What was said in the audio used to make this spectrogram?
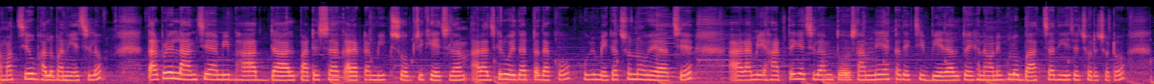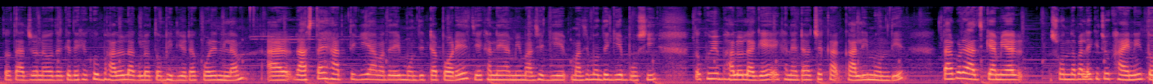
আমার চেয়েও ভালো বানিয়েছিল। তারপরে লাঞ্চে আমি ভাত, ডাল, পাটের শাক আর একটা মিক্স সবজি খেয়েছিলাম। আর আজকের ওয়েদারটা দেখো, খুবই মেঘাচ্ছন্ন হয়ে আছে। আর আমি হাঁটতে গেছিলাম, তো সামনেই একটা দেখছি বেড়াল, তো এখানে অনেকগুলো বাচ্চা দিয়েছে ছোট ছোট, তো তার জন্য ওদেরকে দেখে খুব ভালো লাগল, তো ভিডিওটা করে নিলাম। আর রাস্তায় হাঁটতে গিয়ে আমাদের এই মন্দিরটা পড়ে, যেখানে আমি মাঝে গিয়ে, মাঝে মধ্যে গিয়ে বসি, তো খুবই ভালো লাগে, এখানে এটা হচ্ছে কালী মন্দির। তারপরে আজকে আমি আর সন্ধ্যাবেলায় কিছু খাইনি, তো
